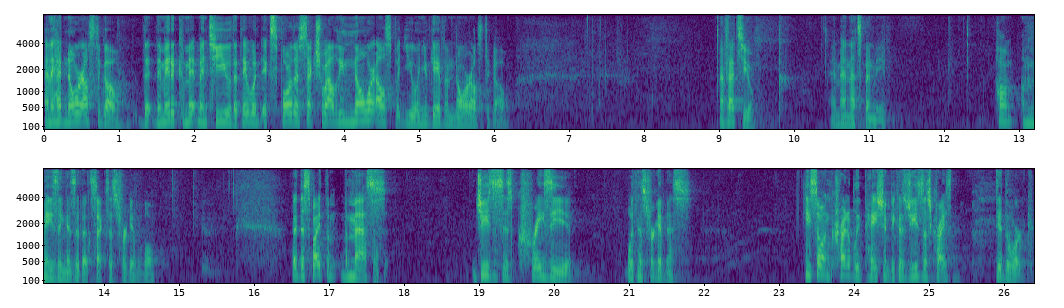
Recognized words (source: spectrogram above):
And they had nowhere else to go. They made a commitment to you that they would explore their sexuality nowhere else but you, and you gave them nowhere else to go. If that's you, and man, that's been me. How amazing is it that sex is forgivable? That despite the, the mess, Jesus is crazy with his forgiveness. He's so incredibly patient because Jesus Christ did the work.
